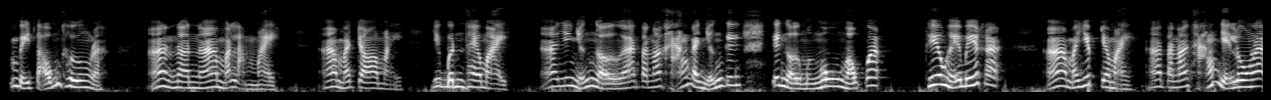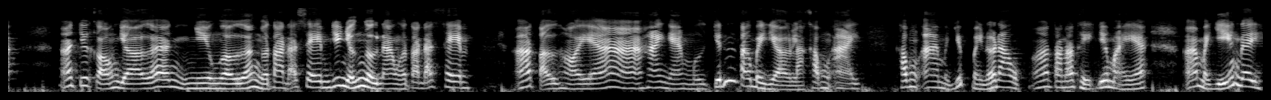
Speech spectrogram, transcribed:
nó bị tổn thương rồi. À, nên à, mà làm mày. À, mà cho mày. Với binh theo mày. À, với những người à, ta nói thẳng là những cái cái người mà ngu ngục á thiếu hiểu biết á. À, mà giúp cho mày. À, ta nói thẳng vậy luôn đó. À, chứ còn giờ á, nhiều người á, người ta đã xem. Với những người nào người ta đã xem à, từ hồi 2019 tới bây giờ là không ai không ai mà giúp mày nữa đâu. À, tao nói thiệt với mày á. À, mày diễn đi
